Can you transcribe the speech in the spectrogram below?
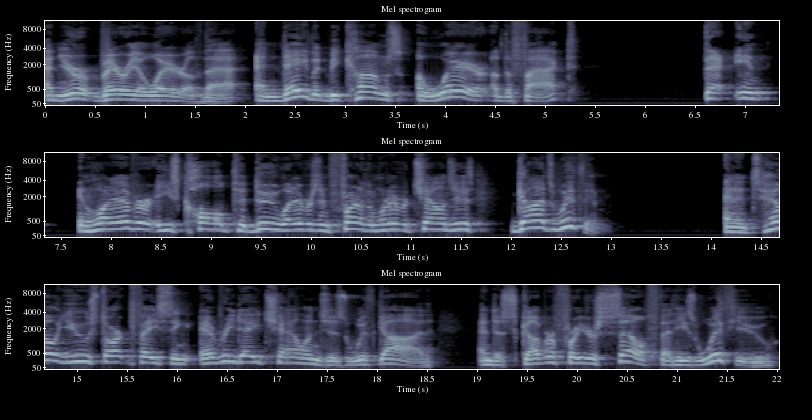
And you're very aware of that. And David becomes aware of the fact that in, in whatever he's called to do, whatever's in front of him, whatever challenge it is, God's with him. And until you start facing everyday challenges with God and discover for yourself that He's with you,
